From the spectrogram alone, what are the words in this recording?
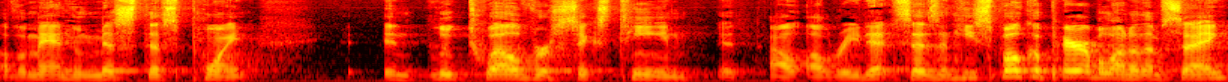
of a man who missed this point in Luke 12, verse 16, it, I'll, I'll, read it. It says, And he spoke a parable unto them, saying,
